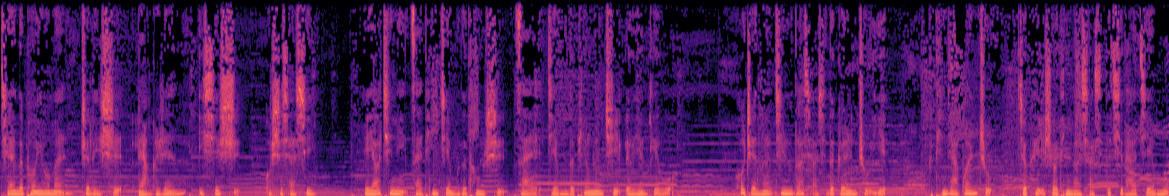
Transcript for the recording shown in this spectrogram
亲爱的朋友们，这里是两个人一些事，我是小溪。也邀请你在听节目的同时，在节目的评论区留言给我，或者呢，进入到小溪的个人主页，添加关注，就可以收听到小溪的其他节目，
